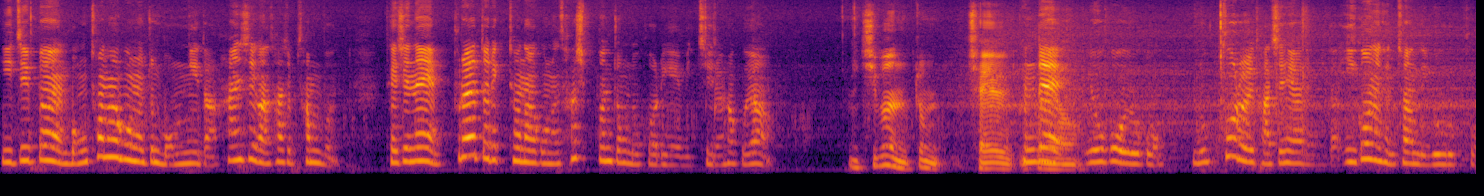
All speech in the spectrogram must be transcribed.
이 집은 멍천하고는 좀 멉니다. 1시간 43분. 대신에 프레드릭턴하고는 40분 정도 거리에 위치를 하고요. 집은 좀 제일 근데 이쁘네요. 요거 요거 루프를 다시 해야 됩니다. 이거는 괜찮은데 요 루프.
